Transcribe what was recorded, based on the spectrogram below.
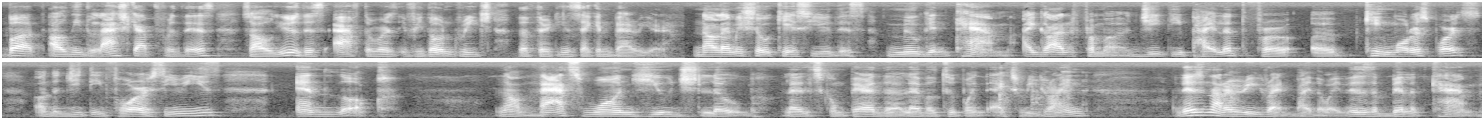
but I'll need the lash cap for this so I'll use this afterwards if we don't reach the 13 second barrier. Now let me showcase you this Mugen cam. I got it from a GT Pilot for uh, King Motorsports on the GT4 series. And look, now that's one huge lobe. Let's compare the level 2.x regrind. This is not a regrind by the way, this is a billet cam.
